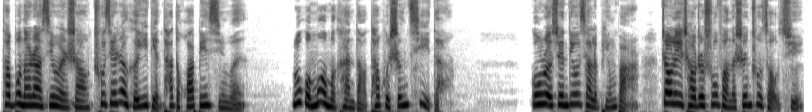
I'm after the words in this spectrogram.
他不能让新闻上出现任何一点他的花边新闻，如果默默看到，他会生气的。龚若轩丢下了平板，照例朝着书房的深处走去，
